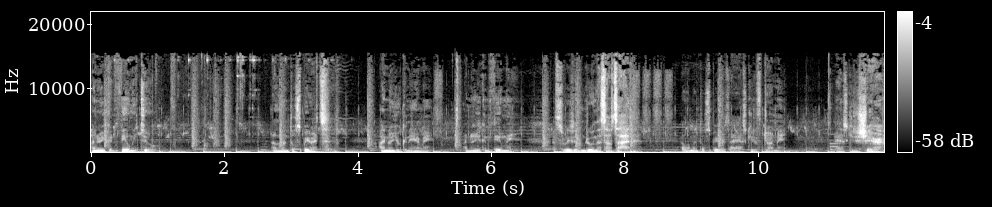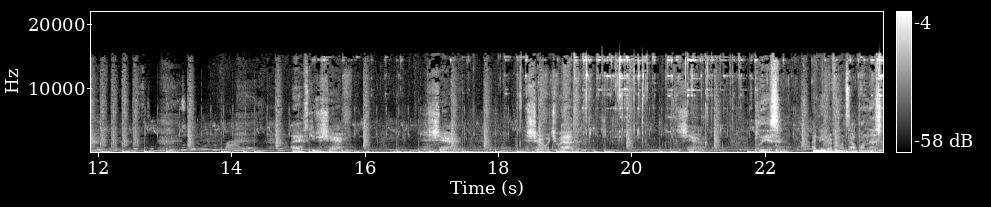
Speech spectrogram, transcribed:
I know you can feel me too. Elemental spirits, I know you can hear me. I know you can feel me. That's the reason I'm doing this outside. Elemental spirits, I ask you to join me. I ask you to share. I ask you to share. Share. Share what you have share. Please. I need everyone's help on this.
